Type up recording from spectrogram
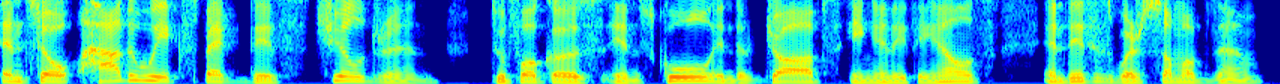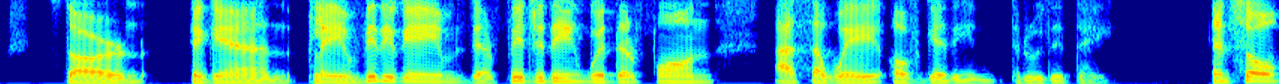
And so, how do we expect these children to focus in school, in their jobs, in anything else? And this is where some of them start again playing video games, they're fidgeting with their phone as a way of getting through the day. And so,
